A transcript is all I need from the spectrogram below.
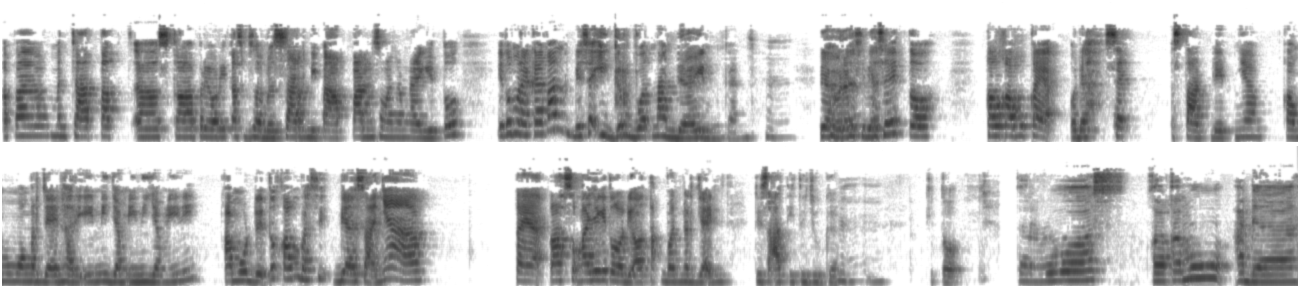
apa mencatat eh, skala prioritas besar-besar di papan semacam kayak gitu, itu mereka kan biasa eager buat nandain kan ya berarti biasa itu. Kalau kamu kayak udah set start date-nya kamu mau ngerjain hari ini jam ini jam ini kamu itu kamu pasti biasanya kayak langsung aja gitu loh di otak buat ngerjain di saat itu juga. Gitu. Terus kalau kamu ada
